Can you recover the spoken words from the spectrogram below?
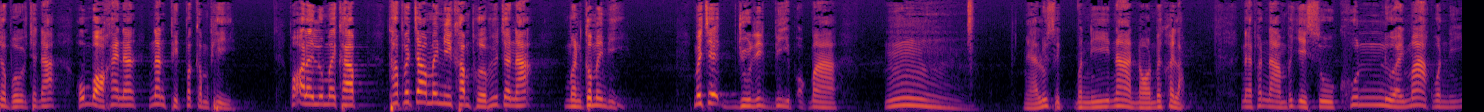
จะเผยพระวจนะ ผมบอกให้นะนั่นผิดพระคัมภีร์ เพราะอะไรรู้ไหมครับ ถ้าพระเจ้าไม่มีคำเผยพระวจนะ มันก็ไม่มี ไม่ใช่อยู่ดีบีบออกมา อืมแหมรู้สึกวันนี้น่านอนไม่ค่อยหลับ ในพระนามพระเยซูคุณเหนื่อยมากวันนี้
